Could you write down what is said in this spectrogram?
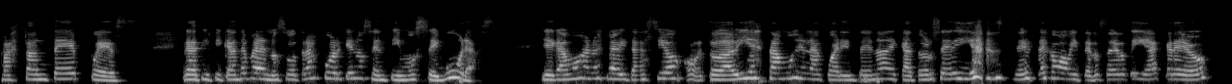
bastante, pues, gratificante para nosotras porque nos sentimos seguras. Llegamos a nuestra habitación, todavía estamos en la cuarentena de 14 días, este es como mi tercer día, creo,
